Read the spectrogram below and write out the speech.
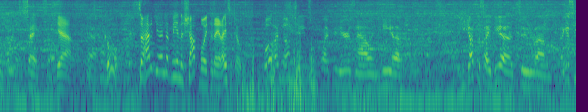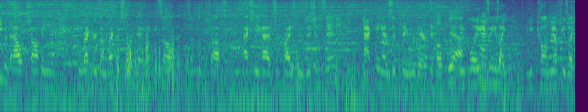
important to say. So Yeah. yeah. Cool. So how did you end up being the shop boy today at Isotope? Well, I've known James for quite a few years now, and he uh, he got this idea to. Um, I guess he was out shopping for records on Record Store Day. and He saw that some of the shops actually had surprise musicians in, acting as if they were there to help Yeah. employees. And he's like, he called me up. He's like,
